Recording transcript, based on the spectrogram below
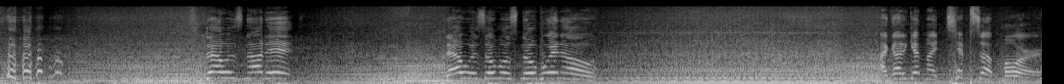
that was not it. That was almost no bueno. I gotta get my tips up more.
